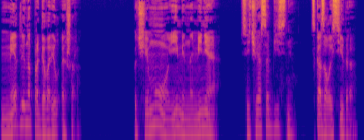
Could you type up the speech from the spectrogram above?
Медленно проговорил Эшер. Почему именно меня? Сейчас объясню, сказал Исидра.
